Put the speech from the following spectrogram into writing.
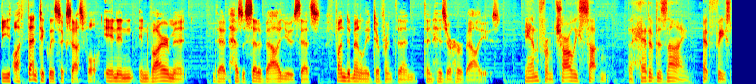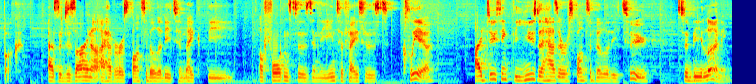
be authentically successful in an environment that has a set of values that's fundamentally different than, than his or her values. And from Charlie Sutton, the head of design at Facebook. As a designer, I have a responsibility to make the affordances and the interfaces clear I do think the user has a responsibility too to be learning.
